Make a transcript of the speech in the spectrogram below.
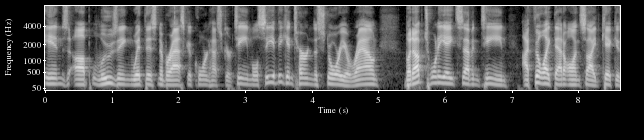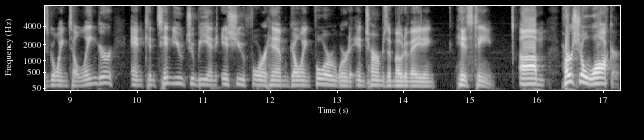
ends up losing with this Nebraska Cornhusker team. We'll see if he can turn the story around. But up 28 17, I feel like that onside kick is going to linger and continue to be an issue for him going forward in terms of motivating his team. Um, Herschel Walker.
